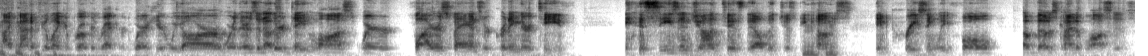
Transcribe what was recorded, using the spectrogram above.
I kind of feel like a broken record where here we are, where there's another Dayton loss, where Flyers fans are gritting their teeth in a season, John Tisdale, that just mm-hmm. becomes mm-hmm. increasingly full of those kind of losses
